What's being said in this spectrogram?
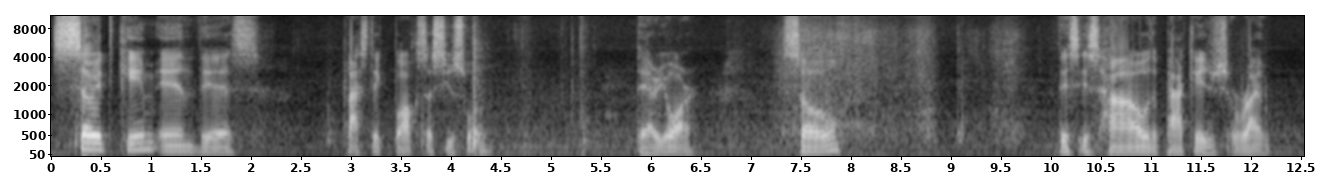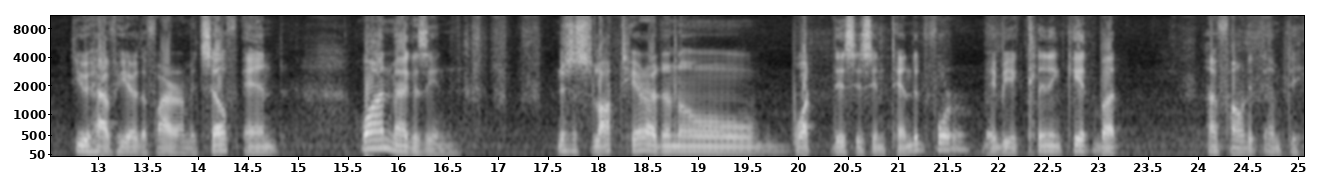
So it came in this plastic box as usual there you are so this is how the package arrived you have here the firearm itself and one magazine. There's a slot here. I don't know what this is intended for. Maybe a cleaning kit but I found it empty.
